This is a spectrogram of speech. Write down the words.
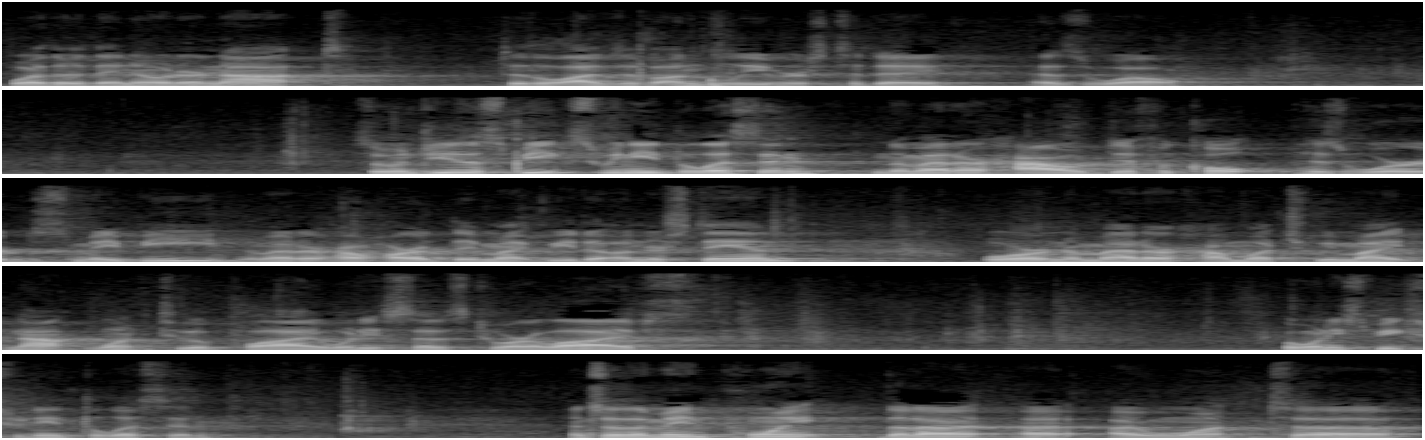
whether they know it or not, to the lives of unbelievers today as well. So when Jesus speaks, we need to listen, no matter how difficult his words may be, no matter how hard they might be to understand, or no matter how much we might not want to apply what he says to our lives. But when he speaks, we need to listen. And so the main point that I, I, I want to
